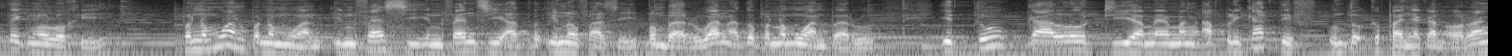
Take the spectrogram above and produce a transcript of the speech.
teknologi, penemuan-penemuan, invensi-invensi atau inovasi, pembaruan atau penemuan baru itu kalau dia memang aplikatif untuk kebanyakan orang,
